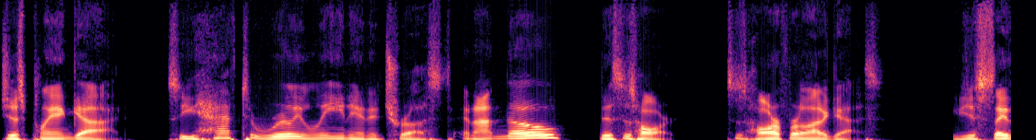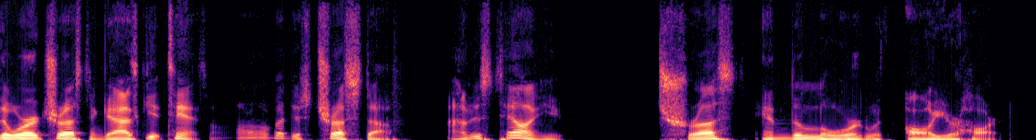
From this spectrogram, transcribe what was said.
just plan God. So you have to really lean in and trust. And I know this is hard. This is hard for a lot of guys. You just say the word trust and guys get tense. I don't know about this trust stuff. I'm just telling you, trust in the Lord with all your heart.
